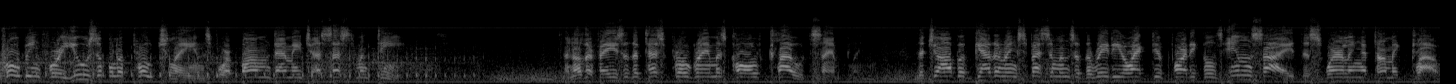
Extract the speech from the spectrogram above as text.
probing for usable approach lanes for bomb damage assessment teams. Another phase of the test program is called cloud sampling, the job of gathering specimens of the radioactive particles inside the swirling atomic cloud.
